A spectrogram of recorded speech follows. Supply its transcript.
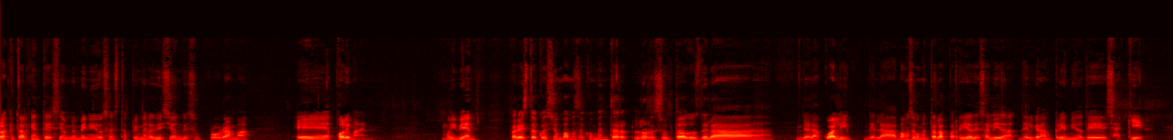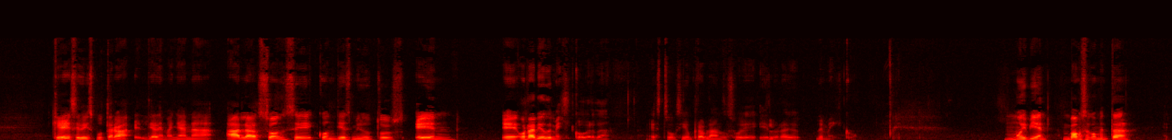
Hola, ¿qué tal gente? Sean bienvenidos a esta primera edición de su programa eh. Muy bien, para esta ocasión vamos a comentar los resultados de la de la quali, de la vamos a comentar la parrilla de salida del Gran Premio de Shakir, que se disputará el día de mañana a las 11 con 10 minutos en eh, horario de México, ¿verdad? Esto siempre hablando sobre el horario de México. Muy bien, vamos a comentar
